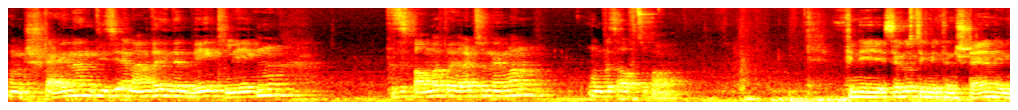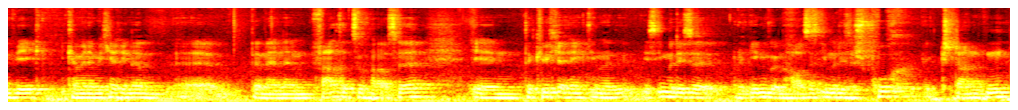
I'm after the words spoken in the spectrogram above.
und Steinen, die sie einander in den Weg legen, das Baumaterial zu nehmen und das aufzubauen. Finde ich sehr lustig mit den Steinen im Weg. Ich kann mich nämlich erinnern, äh, bei meinem Vater zu Hause, in der Küche hängt immer, ist immer diese, oder irgendwo im Haus ist immer dieser Spruch gestanden,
